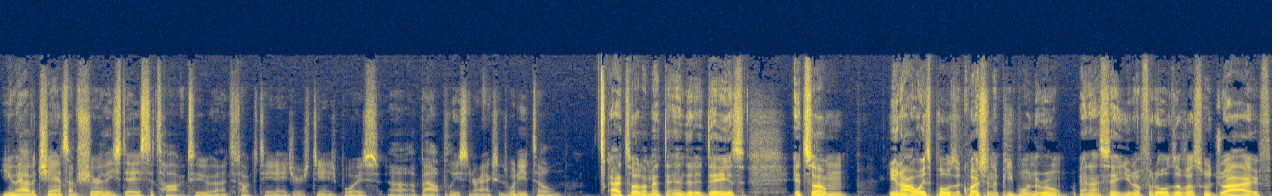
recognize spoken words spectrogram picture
You have a chance, I'm sure, these days to talk to uh, to talk to teenagers, teenage boys uh, about police interactions. What do you tell them? I tell them at the end of the day, it's it's um, you know, I always pose a question to people in the room, and I say, you know, for those of us who drive,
